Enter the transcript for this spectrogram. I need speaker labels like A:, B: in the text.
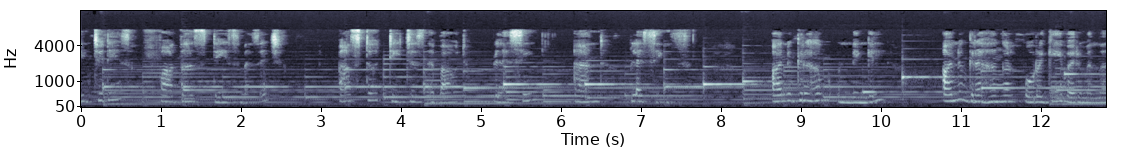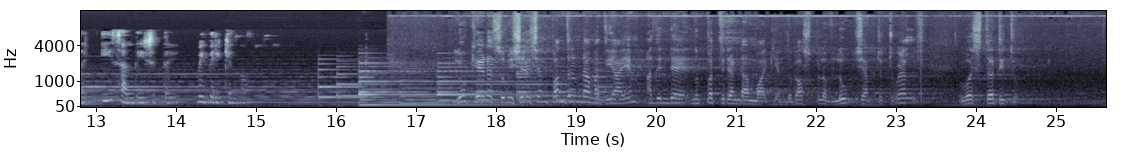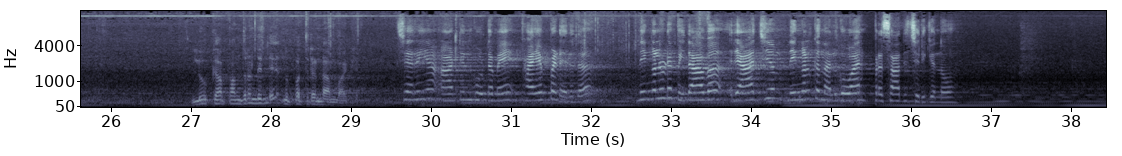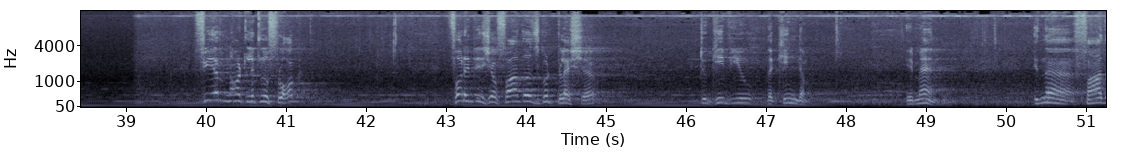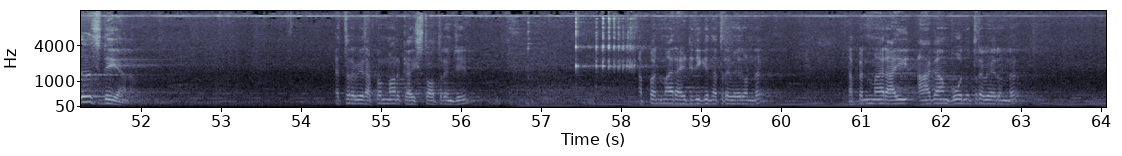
A: In today's Father's Day's message, Pastor teaches about blessing and blessings. അനുഗ്രഹം ഉണ്ടെങ്കിൽ അനുഗ്രഹങ്ങൾ പുറകെ വരുമെന്ന് ഈ സന്ദേശത്തിൽ വിവരിക്കുന്നു.
B: ലൂക്കയുടെ സുവിശേഷം പന്ത്രണ്ടാം അധ്യായം അതിന്റെ മുപ്പത്തിരണ്ടാം വാക്യം. The gospel of Luke chapter twelve verse thirty two ലൂക്ക പന്ത്രണ്ടിന്റെ മുപ്പത്തിരണ്ടാം വാക്യം.
C: ചെറിയ ആട്ടിൻകൂട്ടമേ ഭയപ്പെടരുത് നിങ്ങളുടെ പിതാവ് രാജ്യം നിങ്ങൾക്ക് നൽകുവാൻ പ്രസാദിച്ചിരിക്കുന്നു
B: Fear not, little flock, for it is your Father's good pleasure to give you the kingdom. Amen. ഇന്ന് ഫാദേഴ്സ് ഡേ ആണ് എത്ര പേര് അപ്പന്മാർക്കായി സ്തോത്രം ചെയ്യും അപ്പന്മാരായിട്ടിരിക്കുന്ന എത്ര പേരുണ്ട്? അപ്പന്മാരായി ആകാൻ പോകുന്ന എത്ര പേരുണ്ട്?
